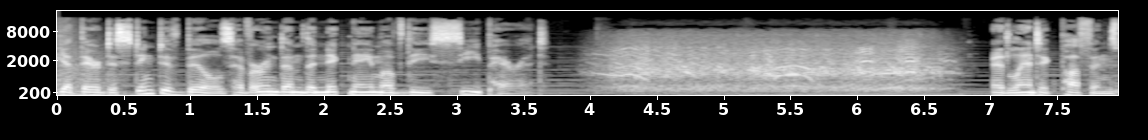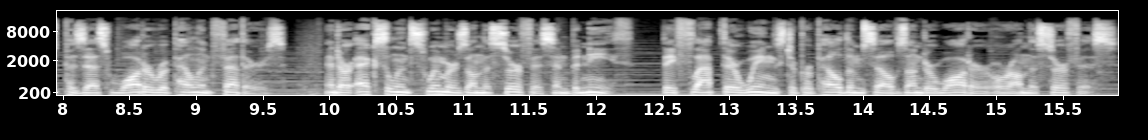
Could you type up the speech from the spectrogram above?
yet their distinctive bills have earned them the nickname of the sea parrot. Atlantic puffins possess water-repellent feathers and are excellent swimmers on the surface and beneath. They flap their wings to propel themselves underwater or on the surface.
